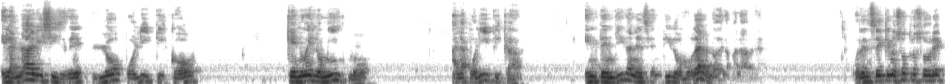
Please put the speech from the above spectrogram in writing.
el análisis de lo político, que no es lo mismo a la política entendida en el sentido moderno de la palabra. Acuérdense que nosotros sobre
